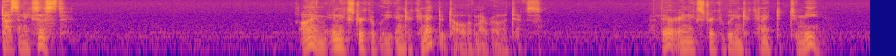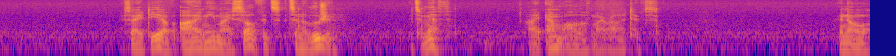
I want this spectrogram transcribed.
doesn't exist. I am inextricably interconnected to all of my relatives. They're inextricably interconnected to me. This idea of I, me, myself, it's, it's an illusion. It's a myth. I am all of my relatives. You know,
